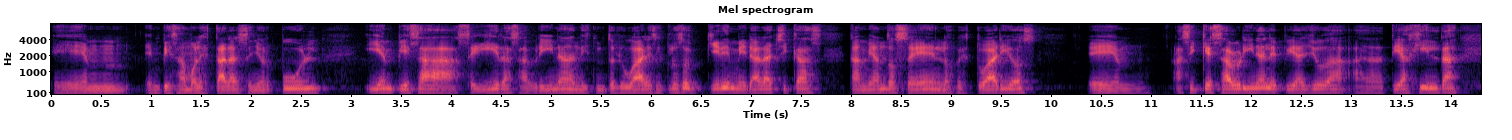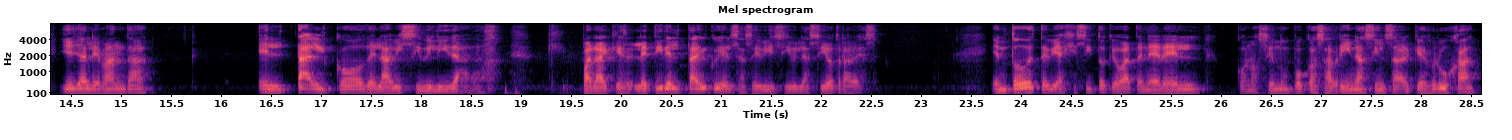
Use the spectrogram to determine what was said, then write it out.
em, empieza a molestar al señor Poole y empieza a seguir a Sabrina en distintos lugares, incluso quiere mirar a chicas cambiándose en los vestuarios. Em, así que Sabrina le pide ayuda a tía Hilda y ella le manda el talco de la visibilidad para que le tire el talco y él se hace visible así otra vez. En todo este viajecito que va a tener él conociendo un poco a Sabrina sin saber que es bruja,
